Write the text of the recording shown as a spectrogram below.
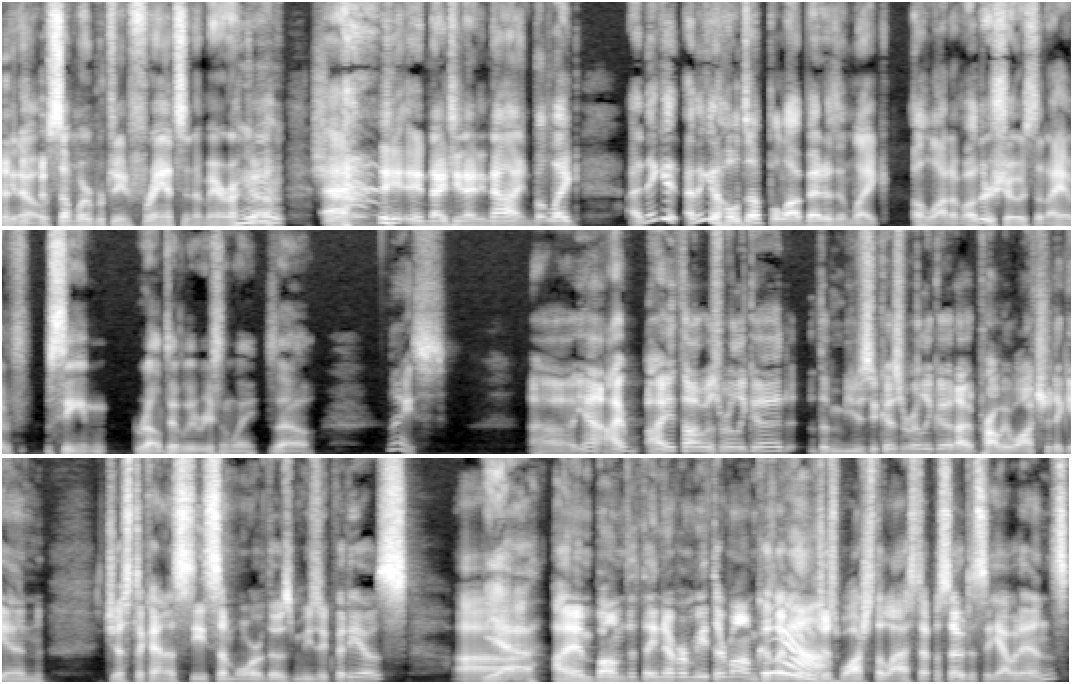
you know, somewhere between France and America Sure. uh, in 1999. But like I think it I think it holds up a lot better than like a lot of other shows that I have seen relatively recently. So Nice. Uh, yeah, I I thought it was really good. The music is really good. I'd probably watch it again just to kind of see some more of those music videos. Uh, Yeah. I am bummed that they never meet their mom because I would have just watched the last episode to see how it ends.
